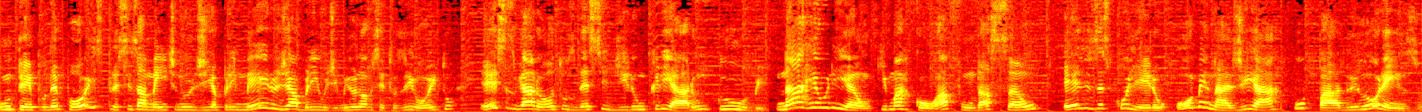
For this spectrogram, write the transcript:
Um tempo depois, precisamente no dia 1 de abril de 1908, esses garotos decidiram criar um clube. Na reunião que marcou a fundação, eles escolheram homenagear o Padre Lorenzo.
